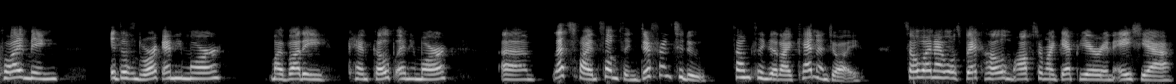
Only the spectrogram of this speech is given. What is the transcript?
climbing, it doesn't work anymore. My body can't cope anymore. Um, let's find something different to do, something that I can enjoy. So when I was back home after my gap year in Asia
